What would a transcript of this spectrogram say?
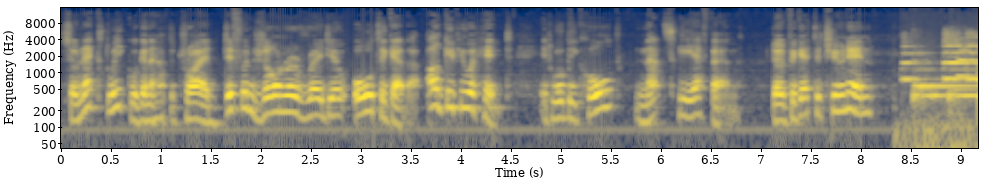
So next week we're going to have to try a different genre of radio altogether. I'll give you a hint. It will be called Natski FM. Don't forget to tune in.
